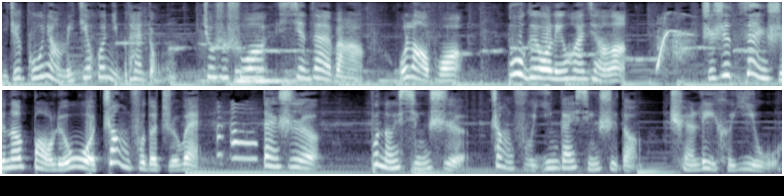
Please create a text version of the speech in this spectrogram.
你这姑娘没结婚，你不太懂。就是说现在吧，我老婆不给我零花钱了，只是暂时呢保留我丈夫的职位，但是不能行使丈夫应该行使的权利和义务。”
